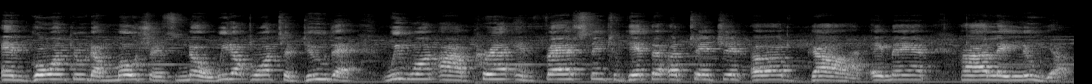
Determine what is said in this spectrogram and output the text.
and going through the motions. No, we don't want to do that. We want our prayer and fasting to get the attention of God. Amen. Hallelujah.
